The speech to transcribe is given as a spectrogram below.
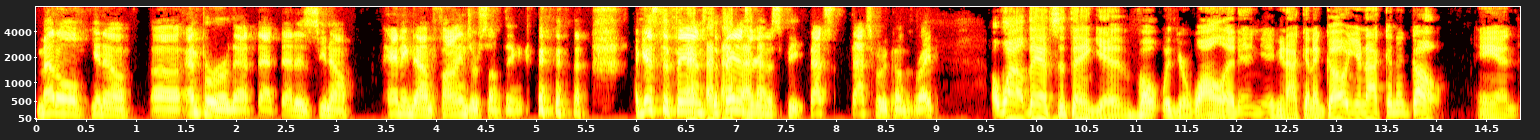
metal, you know, uh, emperor that that that is you know handing down fines or something. I guess the fans the fans are going to speak. That's that's what it comes right. Well, that's the thing. You vote with your wallet, and if you're not going to go, you're not going to go, and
